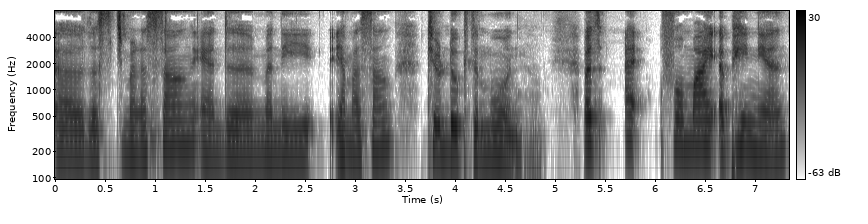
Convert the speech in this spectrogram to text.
uh, the Stimula-san and uh, Mani Yama-san to look the moon. But for my opinion,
